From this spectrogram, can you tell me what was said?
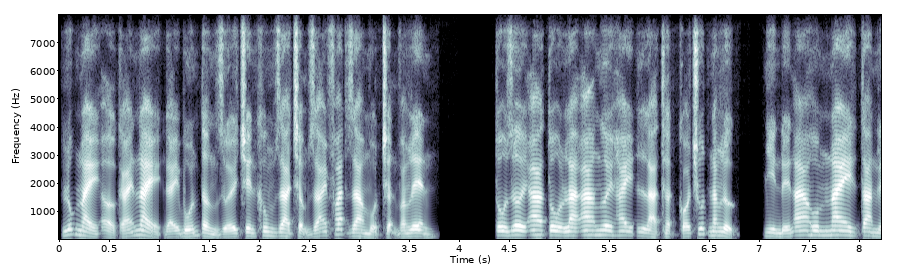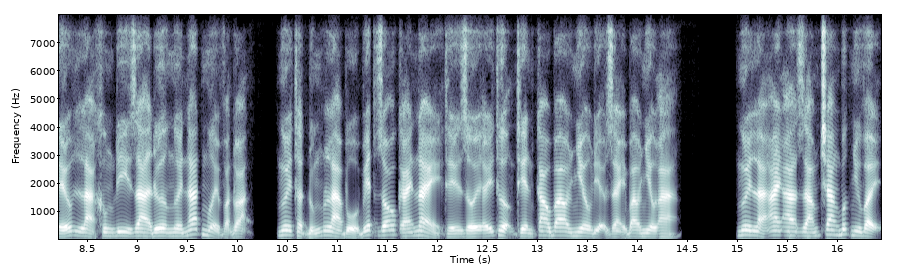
Lúc này ở cái này đáy bốn tầng dưới trên không ra chậm rãi phát ra một trận vang lên. Tô rơi A Tô La A ngươi hay là thật có chút năng lực, nhìn đến A hôm nay ta nếu là không đi ra đưa ngươi nát mười vạn đoạn, ngươi thật đúng là bổ biết rõ cái này thế giới ấy thượng thiên cao bao nhiêu địa dày bao nhiêu A. Ngươi là ai A dám trang bức như vậy,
